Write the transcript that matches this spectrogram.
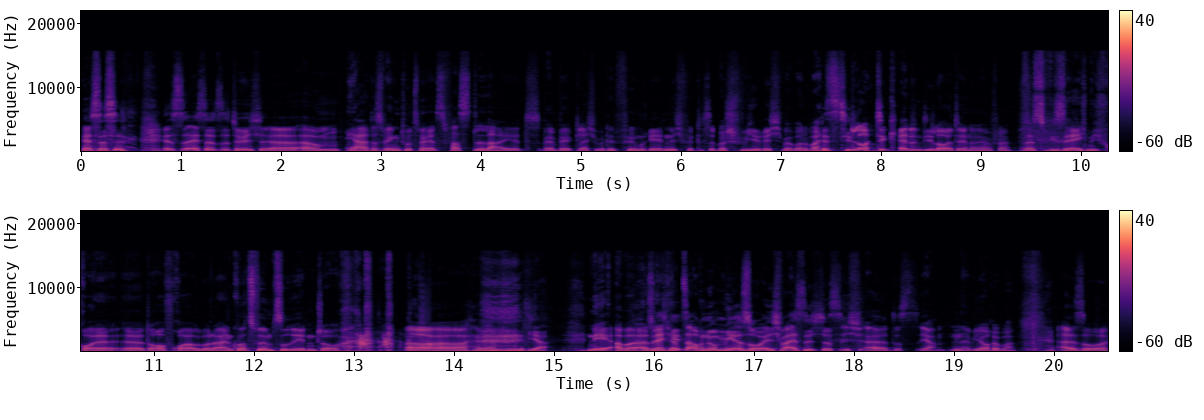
es, ist, es ist jetzt natürlich, äh, ähm, ja, deswegen tut es mir jetzt fast leid, wenn wir gleich über den Film reden. Ich finde das immer schwierig, wenn man weiß, die Leute kennen die Leute in dem Film. Weißt du, wie sehr ich mich freue, äh, darauf freue, über deinen Kurzfilm zu reden, Joe. oh, ja. ja. Nee, aber also. Vielleicht geht es auch nur mir so. Ich weiß nicht. Das, ich, äh, das, ja, na, wie auch immer. Also,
